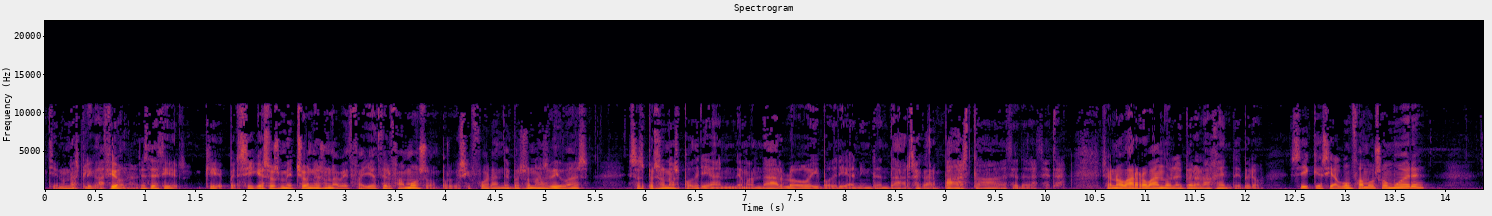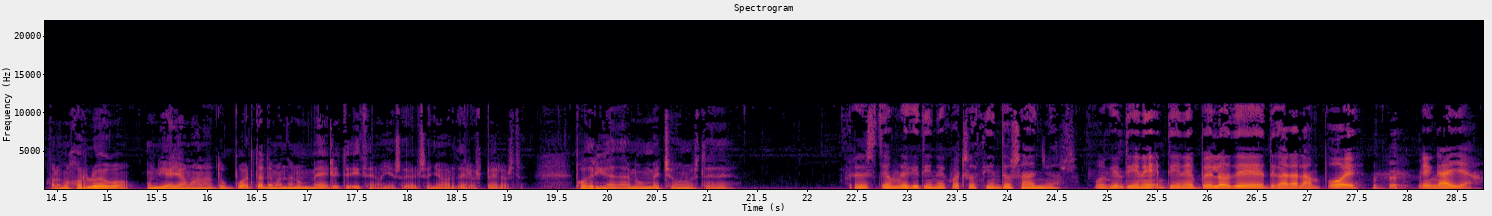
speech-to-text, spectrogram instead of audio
tiene una explicación. Es decir, que persigue esos mechones una vez fallece el famoso, porque si fueran de personas vivas, esas personas podrían demandarlo y podrían intentar sacar pasta, etcétera, etcétera. O sea, no va robándole el pelo a la gente, pero sí que si algún famoso muere, a lo mejor luego un día llaman a tu puerta, te mandan un mail y te dicen, oye, soy el señor de los pelos. ¿Podría darme un mechón usted? Pero este hombre que tiene 400 años, porque tiene, tiene pelo de Edgar Allan Poe. Venga ya.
